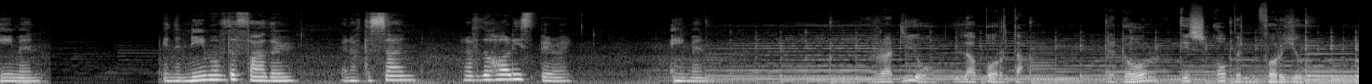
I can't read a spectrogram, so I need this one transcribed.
Amen. In the name of the Father, and of the Son, and of the Holy Spirit. Amen. Radio La Porta. The door is open for you.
